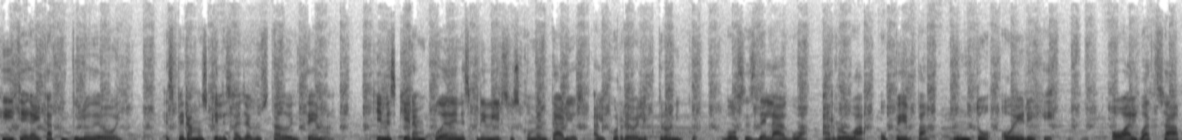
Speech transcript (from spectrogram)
Aquí llega el capítulo de hoy. Esperamos que les haya gustado el tema. Quienes quieran pueden escribir sus comentarios al correo electrónico vocesdelagua.opepa.org o al WhatsApp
